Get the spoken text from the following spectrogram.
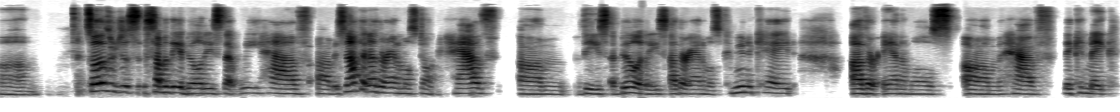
Um, so those are just some of the abilities that we have. Um, it's not that other animals don't have um, these abilities. Other animals communicate. Other animals um, have they can make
